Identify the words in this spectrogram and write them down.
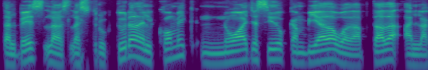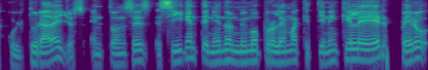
tal vez la estructura del cómic no haya sido cambiada o adaptada a la cultura de ellos. Entonces siguen teniendo el mismo problema que tienen que leer, pero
